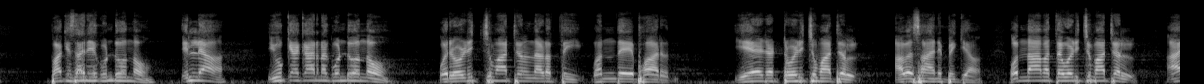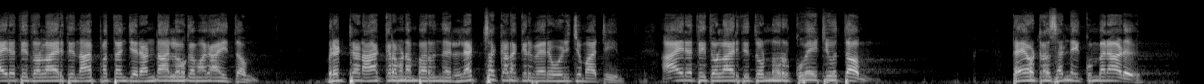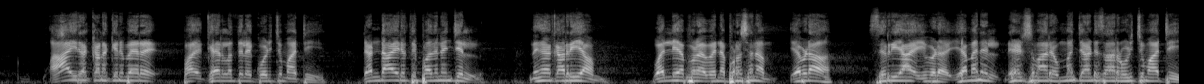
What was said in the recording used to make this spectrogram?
പാകിസ്ഥാനിയെ കൊണ്ടുവന്നോ? ഇല്ല. യു കെ കെക്കാരനെ കൊണ്ടുവന്നോ? ഒരു ഒഴിച്ചുമാറ്റൽ നടത്തി വന്ദേ ഭാരത്. ഏഴെട്ട് ഒഴിച്ചു മാറ്റൽ അവസാനിപ്പിക്കാം. ഒന്നാമത്തെ ഒഴിച്ചുമാറ്റൽ ആയിരത്തി തൊള്ളായിരത്തി നാൽപ്പത്തഞ്ച് രണ്ടാം ലോക ബ്രിട്ടൻ ആക്രമണം പറഞ്ഞ് ലക്ഷക്കണക്കിന് പേരെ ഒഴിച്ചു മാറ്റി. ആയിരത്തി തൊള്ളായിരത്തി തൊണ്ണൂറ് കുവൈറ്റ് യുദ്ധം. ടയോട്ട സണ്ണി കുമ്പനാട് ആയിരക്കണക്കിന് പേരെ കേരളത്തിലേക്ക് ഒഴിച്ചു മാറ്റി. രണ്ടായിരത്തി പതിനഞ്ചിൽ നിങ്ങൾക്കറിയാം വലിയ പിന്നെ പ്രശ്നം എവിടെ? സിറിയ ഇവിടെ യമനിൽ നേഴ്സുമാരെ ഉമ്മൻചാണ്ടി സാർ ഒഴിച്ചു മാറ്റി.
